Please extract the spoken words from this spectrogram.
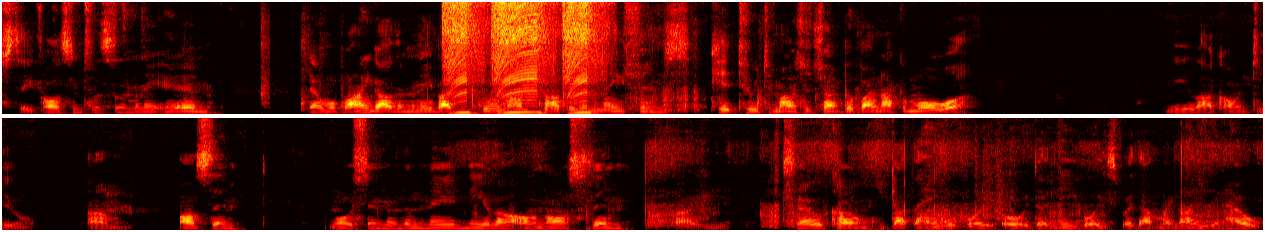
Steve Austin was eliminate him. Daniel Bryan got eliminated by two non-stop eliminations. Kid 2 Tommaso Ciampa by Nakamura. Knee lock onto um, Austin. Morrison eliminated lock on Austin by Jericho. He got the ankle boy or the knee voice, but that might not even help.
